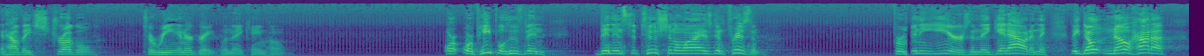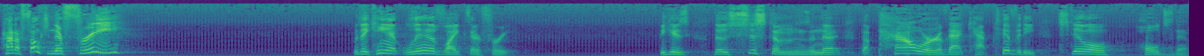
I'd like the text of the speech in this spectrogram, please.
and how they struggled to reintegrate when they came home. Or, or people who've been, been institutionalized in prison for many years and they get out and they, they don't know how to, how to function. They're free, but they can't live like they're free because those systems and the, the power of that captivity still holds them.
